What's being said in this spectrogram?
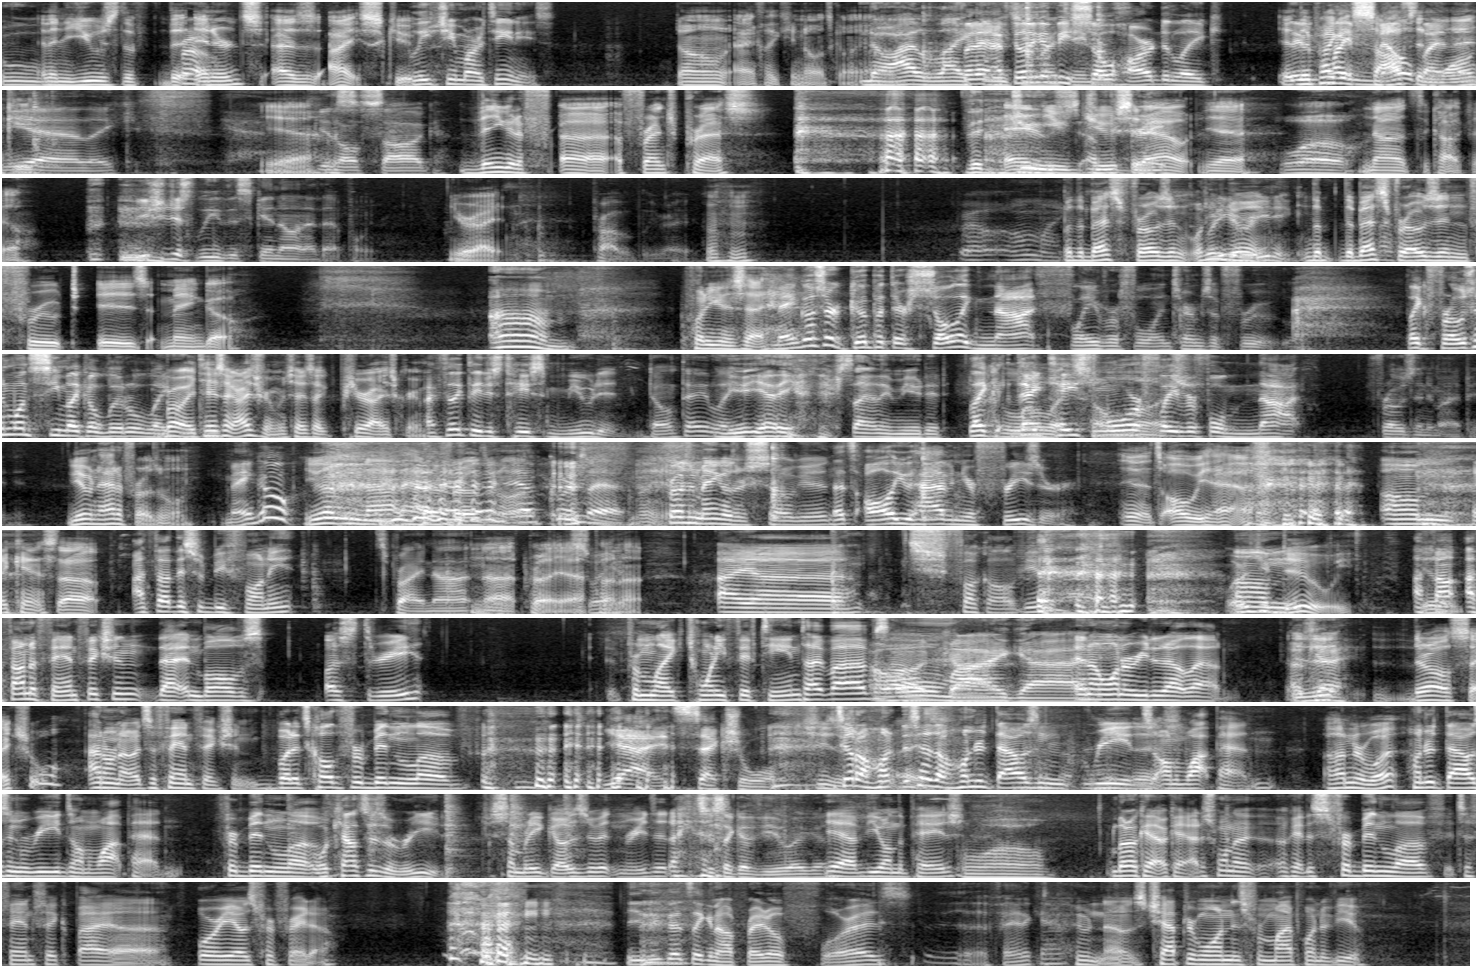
Ooh. and then use the the Bro. innards as ice cubes. lychee martinis. Don't act like you know what's going No, on. No, I like. But I feel like it'd be so hard to like. Yeah, they they'd would probably get soft and by then. wonky. Yeah, like Yeah. get all sog. Then you get a, uh, a French press The juice. and you juice it grape. out. Yeah. Whoa. Now it's the cocktail. You should just leave the skin on at that point. You're right. Probably right. Mm-hmm. Bro, oh my. But the best frozen. What, What are are you you doing? reading? The the best frozen fruit is mango. Um. What are you gonna say? Mangoes are good, but they're so like not flavorful in terms of fruit. Like frozen ones seem like a little like. Bro, it tastes like ice cream. It tastes like pure ice cream. I feel like they just taste muted, don't they? Like yeah, yeah, they're slightly muted. like they taste so more much. flavorful not frozen in my opinion. You haven't had a frozen one. Mango? You have not had a frozen one. yeah, of course I have. Frozen mangoes are so good. That's all you have in your freezer. Yeah, that's all we have. Um, I can't stop. I thought this would be funny. It's probably not. Not probably. Yeah, Swing probably it. not. I uh, sh- fuck all of you. What did Um, you do? I found I found a fan fiction that involves us three from like 2015 type vibes, Oh, God. my god. and I want to read it out loud. Is okay. it? They're all sexual. I don't know. It's a fan fiction, but it's called Forbidden Love. Yeah, it's sexual. it's Jesus got a hun- this has a hundred thousand reads on Wattpad. A hundred what? Hundred thousand reads on Wattpad. Forbidden Love. What counts as a read? Just somebody goes to it and reads it. I It's just like a view, I guess. yeah, a view on the page. Whoa. But okay, okay. I just want to. Okay, this is Forbidden Love. It's a fanfic by uh, Oreos for Fredo. Do you think that's like an Alfredo Flores fan account? Who knows? Chapter one is from my point of view.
